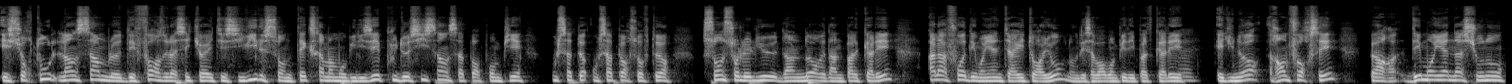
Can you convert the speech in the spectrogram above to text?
Et surtout, l'ensemble des forces de la sécurité civile sont extrêmement mobilisées. Plus de 600 sapeurs-pompiers ou sapeurs-sauveteurs sont sur les lieux dans le Nord et dans le Pas-de-Calais, à la fois des moyens territoriaux, donc des sapeurs-pompiers des Pas-de-Calais mmh. et du Nord, renforcés par des moyens nationaux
